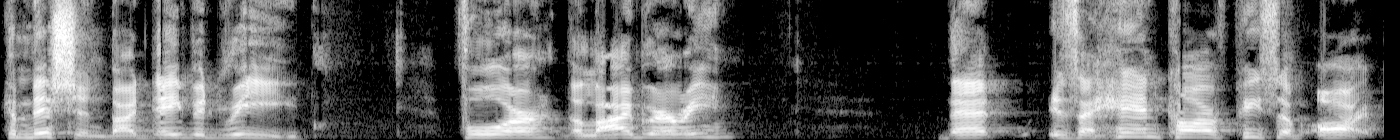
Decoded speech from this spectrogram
commissioned by David Reed for the library that is a hand carved piece of art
